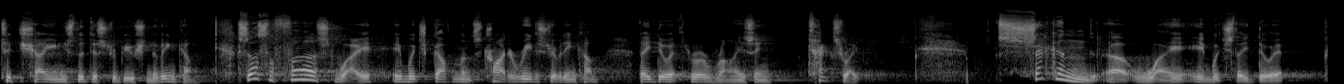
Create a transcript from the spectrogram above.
to change the distribution of income. So that's the first way in which governments try to redistribute income. They do it through a rising tax rate. Second uh, way in which they do it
